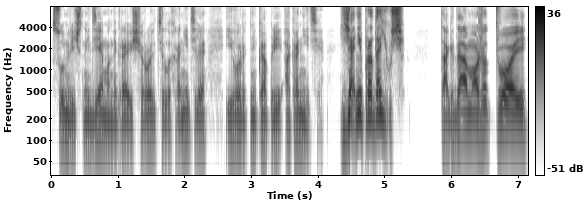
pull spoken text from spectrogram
сумеречный демон, играющий роль телохранителя и воротника при Аконите. «Я не продаюсь!» «Тогда, может, твой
